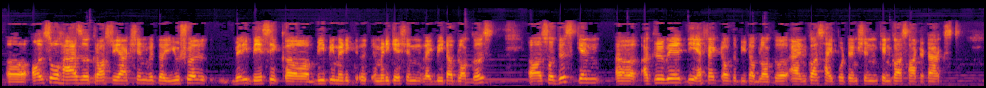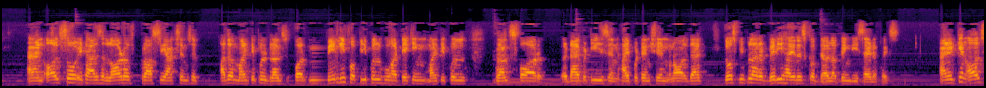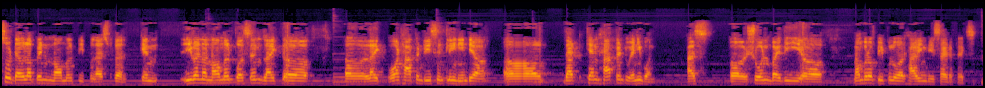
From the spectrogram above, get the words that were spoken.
uh, also has a cross reaction with the usual very basic uh, BP medic- medication like beta blockers. So this can aggravate the effect of the beta blocker and cause hypotension, can cause heart attacks, and also it has a lot of cross reactions with other multiple drugs for mainly for people who are taking multiple drugs for uh, diabetes and hypertension and all that. Those people are at very high risk of developing these side effects and it can also develop in normal people as well can even a normal person like the uh, like what happened recently in india uh, that can happen to anyone as uh, shown by the uh, number of people who are having these side effects.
